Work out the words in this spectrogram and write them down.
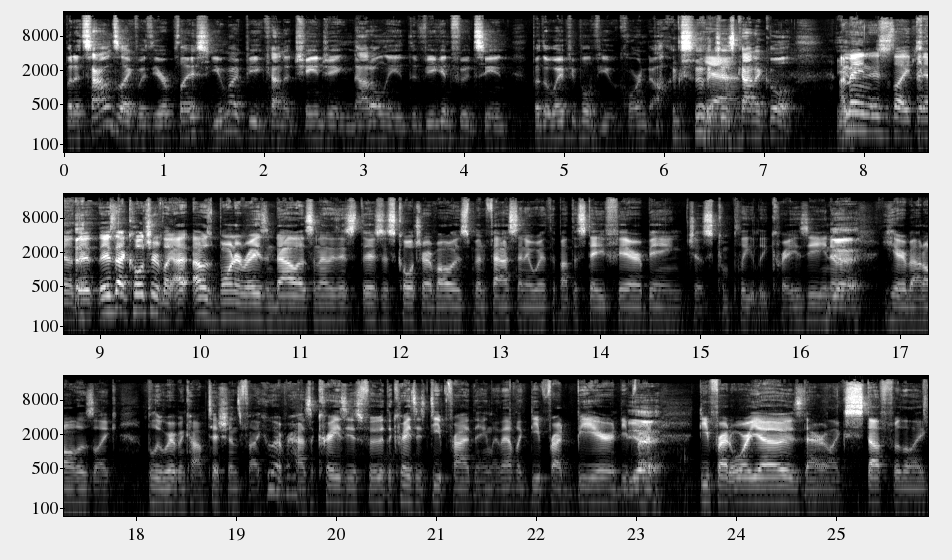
But it sounds like with your place, you might be kind of changing not only the vegan food scene, but the way people view corn dogs, which Yeah. is kind of cool. I mean, it's just like you know, there, there's that culture of like I, I was born and raised in Dallas, and there's there's this culture I've always been fascinated with about the state fair being just completely crazy. You know, Yeah. you hear about all those like blue ribbon competitions for like whoever has the craziest food, the craziest deep fried thing. Like they have like deep fried beer and deep Yeah. fried deep fried Oreos that are like stuffed with like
